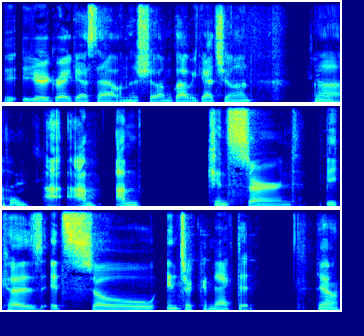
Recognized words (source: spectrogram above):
you're a great guest to have on this show. I'm glad we got you on. uh, I, I'm I'm concerned because it's so interconnected. Yeah.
